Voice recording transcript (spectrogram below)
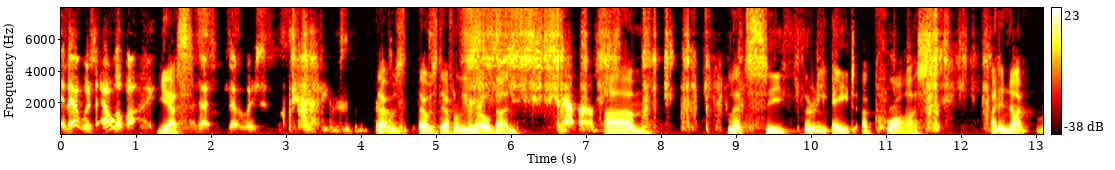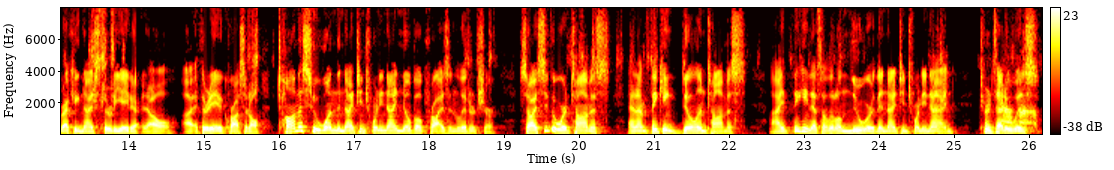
and that was alibi. Yes, thought that was that was that was definitely well done. uh-huh. Um, let's see, 38 across. I did not recognize 38 at all. Uh, 38 across at all. Thomas, who won the 1929 Nobel Prize in Literature. So I see the word Thomas, and I'm thinking Dylan Thomas. I'm thinking that's a little newer than 1929. Turns out it was Uh-huh.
